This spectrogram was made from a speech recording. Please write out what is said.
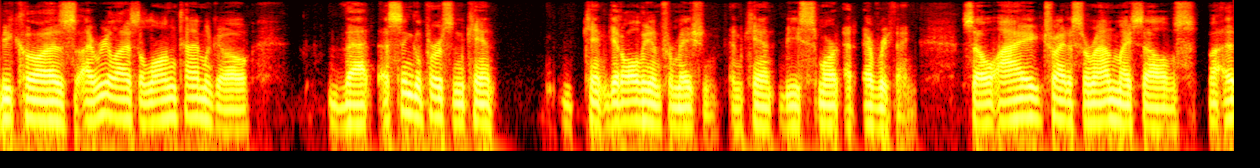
because I realized a long time ago that a single person can't can't get all the information and can't be smart at everything. So I try to surround myself uh,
